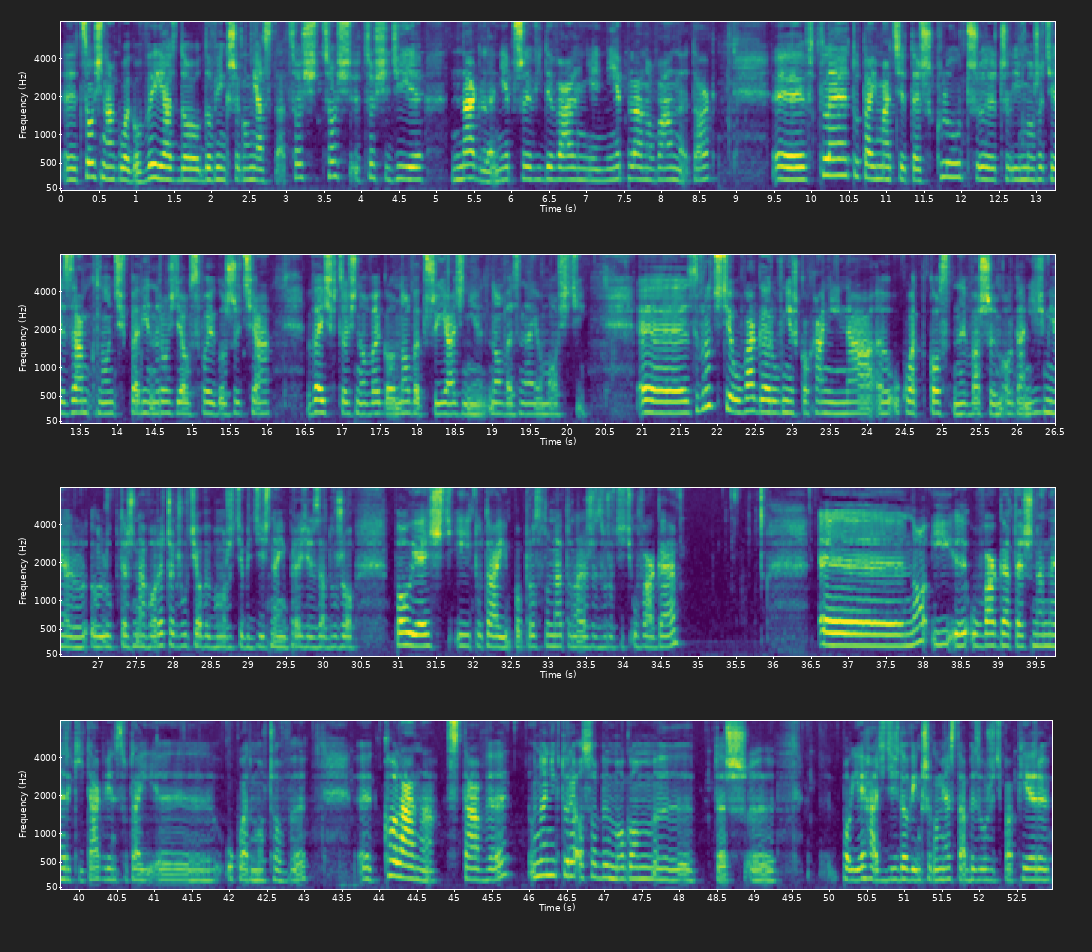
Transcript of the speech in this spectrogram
e, coś nagłego, wyjazd do, do większego miasta, coś, coś, coś się dzieje nagle, nieprzewidywalnie, nieplanowane, tak? E, W tle tutaj macie też klucz, czyli możecie zamknąć pewien rozdział swojego życia, wejść w coś nowego, nowe przyjaźnie, nowe znajomości. E, Zwróćcie uwagę również, kochani, na e, układ kostny w waszym organizmie lub też na woreczek żółciowy, bo możecie być gdzieś na imprezie za dużo pojeść i tutaj po prostu na to należy zwrócić uwagę. E, No i uwaga też na nerki, tak? Więc tutaj układ moczowy, kolana, stawy. No niektóre osoby mogą y, też y, pojechać gdzieś do większego miasta, aby złożyć papiery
